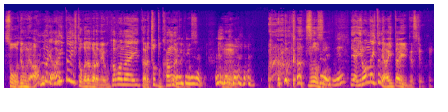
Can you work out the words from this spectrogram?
そう、でもね、あんまり会いたい人がだからね、浮かばないからちょっと考えておきます。うん。そうそそううです。ね。いや、いろんな人に会いたいですけどね。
